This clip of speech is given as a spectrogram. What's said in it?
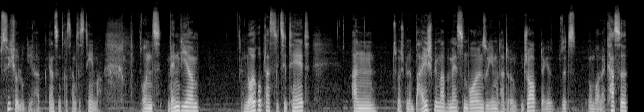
Psychologie hat. Ein ganz interessantes Thema. Und wenn wir Neuroplastizität an zum Beispiel einem Beispiel mal bemessen wollen, so jemand hat irgendeinen Job, der sitzt irgendwo an der Kasse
